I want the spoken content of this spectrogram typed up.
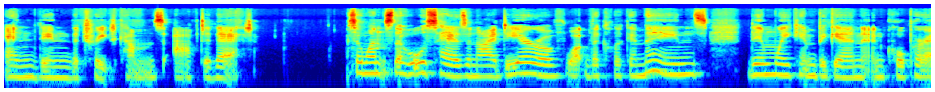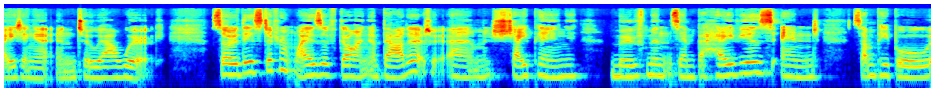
and then the treat comes after that. So once the horse has an idea of what the clicker means, then we can begin incorporating it into our work. So there's different ways of going about it, um, shaping movements and behaviors, and some people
